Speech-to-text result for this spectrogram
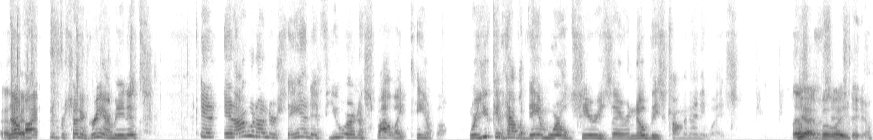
And no, I 100 percent agree. I mean, it's and, and I would understand if you were in a spot like Tampa where you can have a damn World Series there and nobody's coming anyways. they Yeah, but shitty like- stadium.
